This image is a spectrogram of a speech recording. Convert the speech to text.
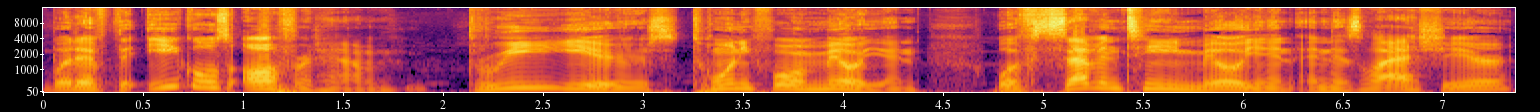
but if the Eagles offered him three years, 24 million, with 17 million in his last year,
